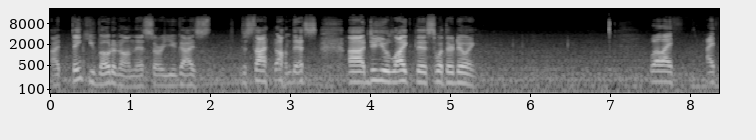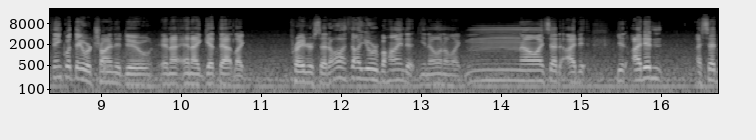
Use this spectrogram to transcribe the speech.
I think you voted on this or you guys decided on this. Uh, do you like this, what they're doing? Well, I I think what they were trying to do, and I and I get that. Like Prater said, "Oh, I thought you were behind it," you know, and I'm like, mm, "No, I said I did. I didn't. I said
